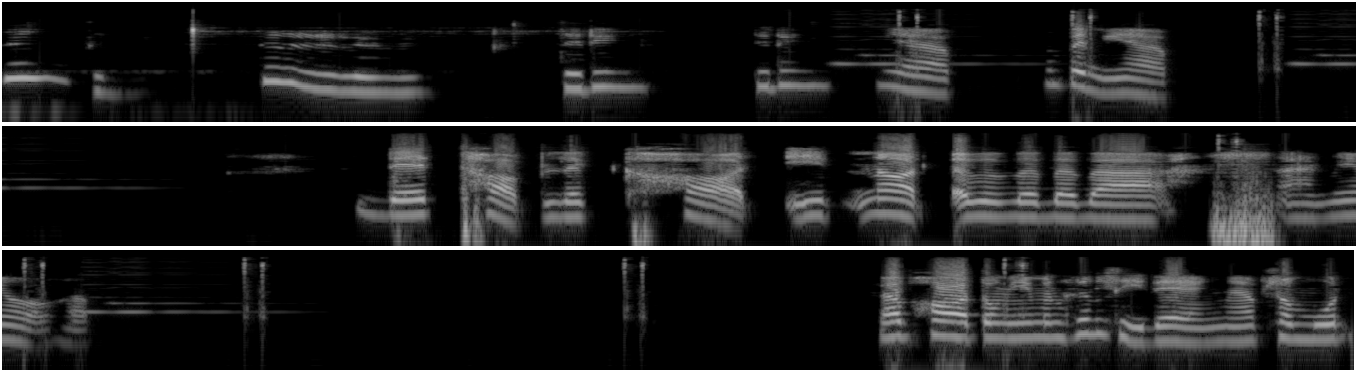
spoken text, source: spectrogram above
ตึงตึงตึงตึงตึงตึงตึงเนี่ยครับมันเป็นอย่างเงี้ยครับ desktop record is not เออบาบาบาอ่านไม่ออกครับ แล้วพอตรงนี้มันขึ้นสีแดงนะครับ สมมติ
